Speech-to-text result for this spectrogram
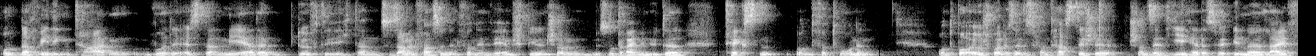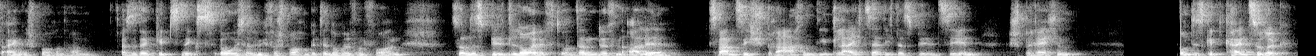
und nach wenigen Tagen wurde es dann mehr. Dann durfte ich dann Zusammenfassungen von den WM-Spielen schon so drei Minuten texten und vertonen. Und bei Eurosport ist ja das Fantastische, schon seit jeher, dass wir immer live eingesprochen haben. Also da gibt es nichts, oh, ich habe mich versprochen, bitte nochmal von vorn, sondern das Bild läuft und dann dürfen alle 20 Sprachen, die gleichzeitig das Bild sehen, sprechen und es gibt kein Zurück.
